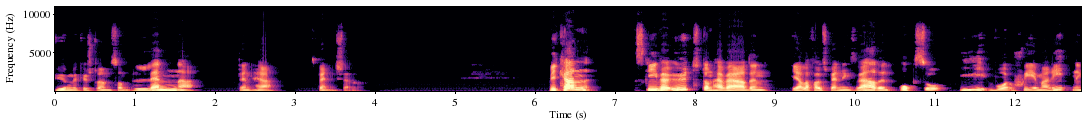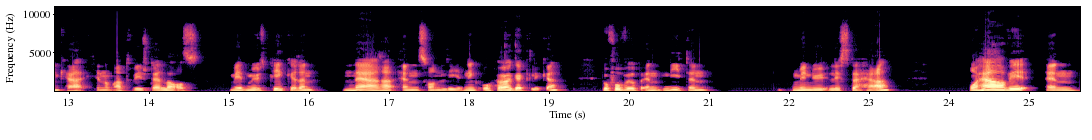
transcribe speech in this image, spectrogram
hur mycket ström som lämnar den här spänningskällan. Vi kan skriva ut de här värden, i alla fall spänningsvärden, också i vår schemaritning här genom att vi ställer oss med muspekaren nära en sån ledning och högerklickar. Då får vi upp en liten menylista här. Och här har vi en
